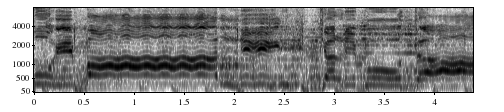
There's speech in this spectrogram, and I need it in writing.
puhi panning kalibutan.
